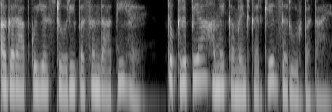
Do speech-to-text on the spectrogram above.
अगर आपको यह स्टोरी पसंद आती है तो कृपया हमें कमेंट करके ज़रूर बताएँ।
